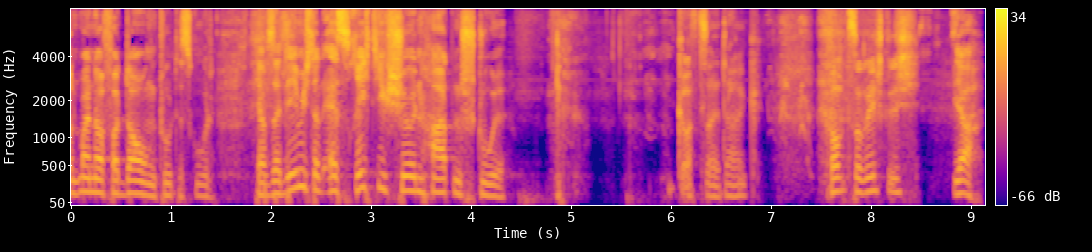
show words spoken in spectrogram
Und meiner Verdauung tut es gut. Ich habe seitdem ich das esse, richtig schön harten Stuhl. Gott sei Dank. Kommt so richtig. Ja.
